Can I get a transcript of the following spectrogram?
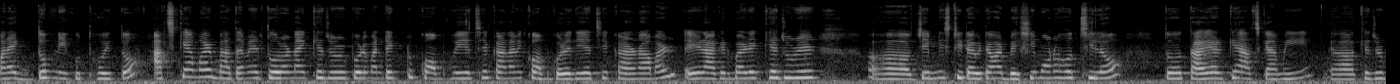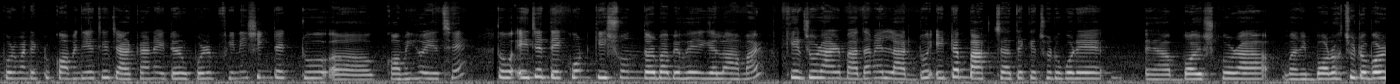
মানে একদম নিখুঁত হইতো। আজকে আমার বাদামের তুলনায় খেজুরের পরিমাণটা একটু কম হয়েছে, কারণ আমি কম করে দিয়েছি, কারণ আমার এর আগের বারে খেজুরের যে মিষ্টিটা, ওইটা আমার বেশি মনে হচ্ছিল। তো তাই আর কি আজকে আমি খেজুর পরিমাণটা একটু কমে দিয়েছি, যার কারণে এটার উপরে ফিনিশিংটা একটু কমই হয়েছে। তো এই যে দেখুন কি সুন্দরভাবে হয়ে গেল আমার। খেজুর আর বাদামের লাড্ডু, এটা বাচ্চা থেকে ছোট করে বয়স্করা মানে বড়, ছোট, বড়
